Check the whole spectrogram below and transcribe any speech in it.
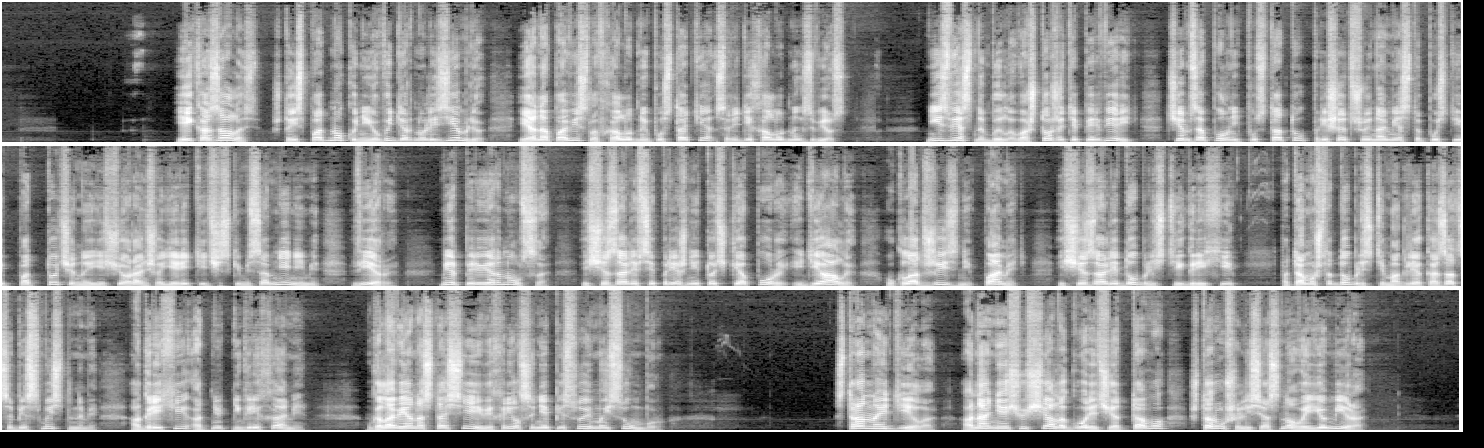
Ей казалось, что из-под ног у нее выдернули землю, и она повисла в холодной пустоте среди холодных звезд. Неизвестно было, во что же теперь верить, чем заполнить пустоту, пришедшую на место, пусть и подточенной еще раньше еретическими сомнениями, веры. Мир перевернулся, исчезали все прежние точки опоры, идеалы, уклад жизни, память, исчезали доблести и грехи, потому что доблести могли оказаться бессмысленными, а грехи отнюдь не грехами. В голове Анастасии вихрился неописуемый сумбур. Странное дело, она не ощущала горечи от того, что рушились основы ее мира.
